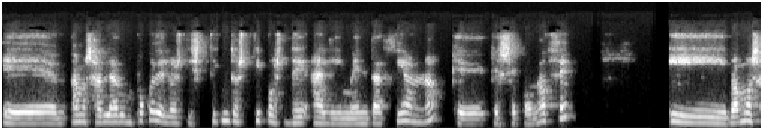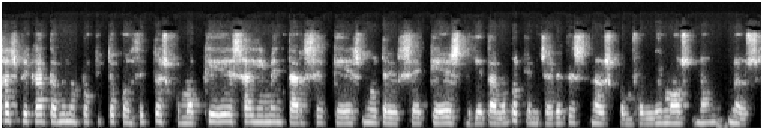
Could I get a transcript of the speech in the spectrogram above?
Eh, vamos a hablar un poco de los distintos tipos de alimentación que, se conoce y vamos a explicar también un poquito conceptos como qué es alimentarse, qué es nutrirse, qué es dieta, ¿no? porque muchas veces nos confundimos, ¿no? nos,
